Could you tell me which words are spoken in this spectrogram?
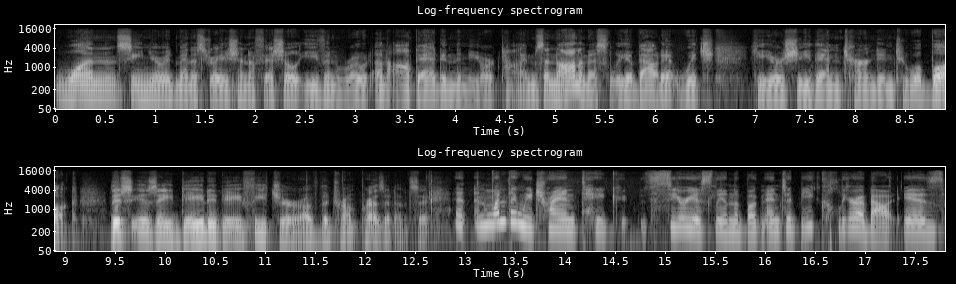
one senior administration official even wrote an op ed in the New York Times anonymously about it, which he or she then turned into a book. This is a day to day feature of the Trump presidency. And, and, one thing we try and take seriously in the book and to be clear about is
